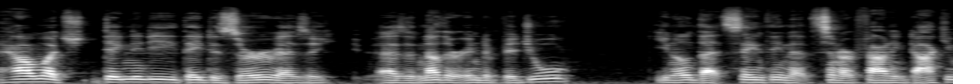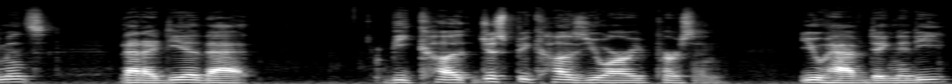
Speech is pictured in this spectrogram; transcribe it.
how much dignity they deserve as a as another individual, you know that same thing that's in our founding documents, that idea that because just because you are a person, you have dignity,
